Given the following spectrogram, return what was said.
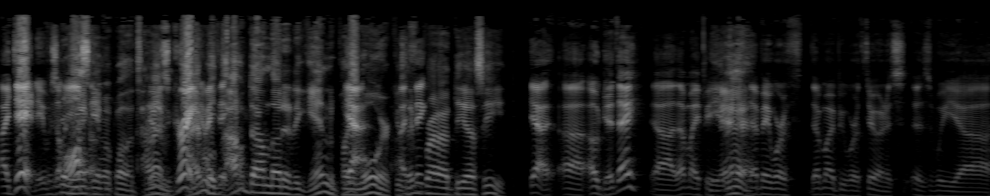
I did. It was awesome. that game up all the time. It was great. I I will, think- I'll download it again to play Yeah, more I because they think- brought out DLC. Yeah. Uh, oh, did they? Uh, that might be. Yeah. That may worth. That might be worth doing as as we uh,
